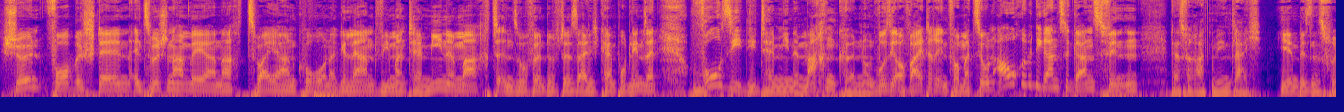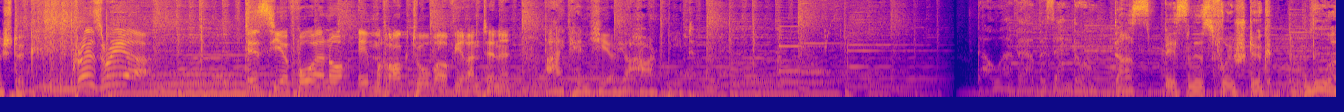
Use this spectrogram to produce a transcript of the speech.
Schön vorbestellen. Inzwischen haben wir ja nach zwei Jahren Corona gelernt, wie man Termine macht. Insofern dürfte es eigentlich kein Problem sein. Wo Sie die Termine machen können und wo Sie auch weitere Informationen auch über die ganze Gans finden, das verraten wir Ihnen gleich hier im Business Frühstück. Chris Rea ist hier vorher noch im Rocktober auf Ihrer Antenne. I can hear your heartbeat. Das Business Frühstück. Nur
